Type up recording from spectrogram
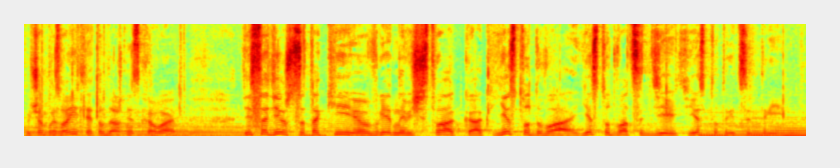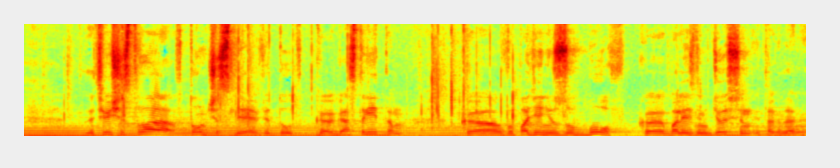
Причем производители этого даже не скрывают. Здесь содержатся такие вредные вещества, как Е102, Е129, Е133. Эти вещества в том числе ведут к гастритам, к выпадению зубов, к болезням десен и так далее.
